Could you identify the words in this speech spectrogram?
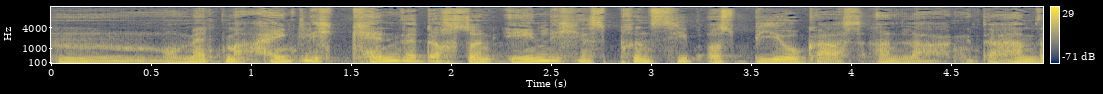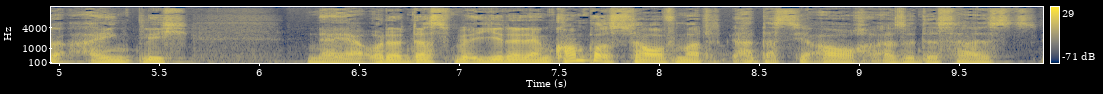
hm, Moment mal, eigentlich kennen wir doch so ein ähnliches Prinzip aus Biogasanlagen. Da haben wir eigentlich, naja, oder das, jeder, der einen Komposthaufen hat, hat das ja auch. Also das heißt,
